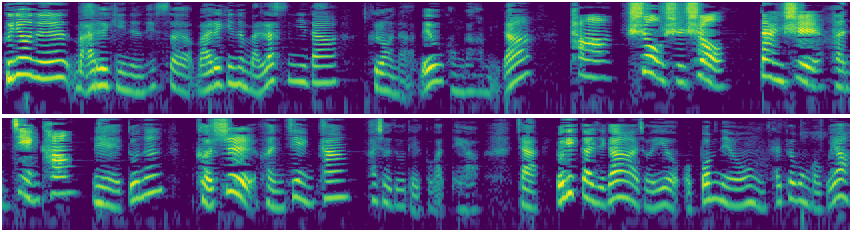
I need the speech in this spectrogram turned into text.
그녀는 마르기는 했어요. 마르기는 말랐습니다. 그러나 매우 건강합니다. 它瘦是瘦，但是很健康。 네, 또는 可是很健康 하셔도 될 것 같아요. 자, 여기까지가 저희 어법 내용 살펴본 거고요.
